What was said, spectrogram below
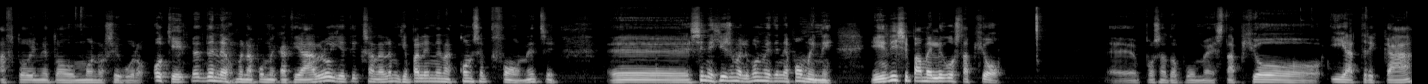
Αυτό είναι το μόνο σίγουρο. OK, okay, δεν έχουμε να πούμε κάτι άλλο γιατί ξαναλέμε και πάλι είναι ένα concept phone, έτσι. Ε, συνεχίζουμε λοιπόν με την επόμενη είδηση. Πάμε λίγο στα πιο ε, πώς να το πούμε, στα πιο ιατρικά.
